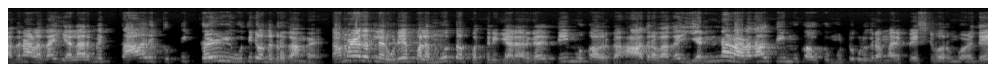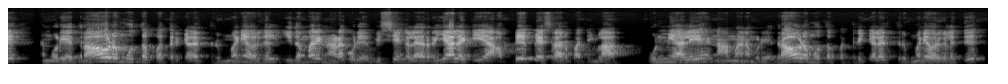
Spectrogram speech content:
அதனாலதான் எல்லாருமே காரி துப்பி கழுவி ஊத்திட்டு வந்துட்டு இருக்காங்க. தமிழகத்துல இருக்கக்கூடிய பல மூத்த பத்திரிகையாளர்கள் திமுகவிற்கு ஆதரவாக என்ன நடந்தாலும் திமுகவுக்கு முட்டு கொடுக்குற மாதிரி பேசிட்டு வரும்பொழுது நம்முடைய திராவிட மூத்த பத்திரிகையாளர் திரு மணி அவர்கள் இதை மாதிரி நடக்கக்கூடிய விஷயங்களை ரியாலிட்டியை அப்படியே பேசுறாரு பாத்தீங்களா? உண்மையாலேயே நாம நம்முடைய திராவிட மூத்த பத்திரிகையாளர் திரு மணி அவர்களுக்கு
